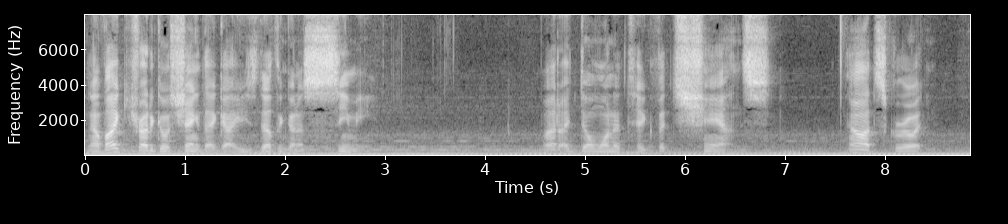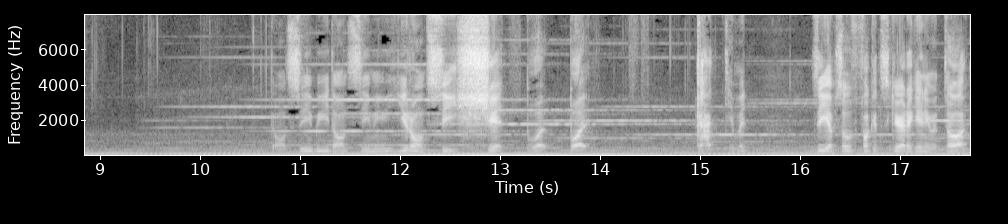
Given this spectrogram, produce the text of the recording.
Now if I try to go shank that guy, he's definitely gonna see me. But I don't want to take the chance. Oh, screw it. Don't see me, don't see me. You don't see shit, but, but... God damn it. See, I'm so fucking scared I can't even talk.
